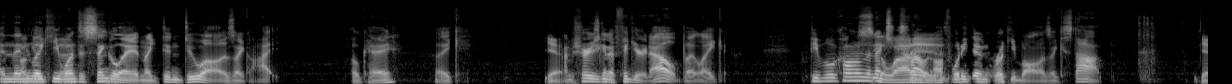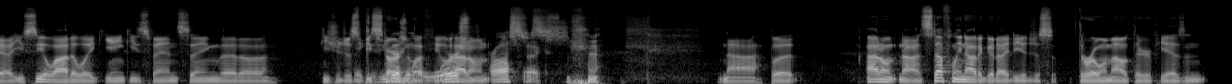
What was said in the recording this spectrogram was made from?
And then I'll like he went to single A and like didn't do well. I was like, I, okay, like Yeah, I'm sure he's gonna figure it out. But like, people were calling him the next Trout of- off what he did in rookie ball. I was like, stop. yeah. You see a lot of like Yankees fans saying that uh he should just Yeah, be 'cause you guys starting left field. I don't prospects. nah, but I don't know. It's definitely not a good idea. Just throw him out there if he hasn't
